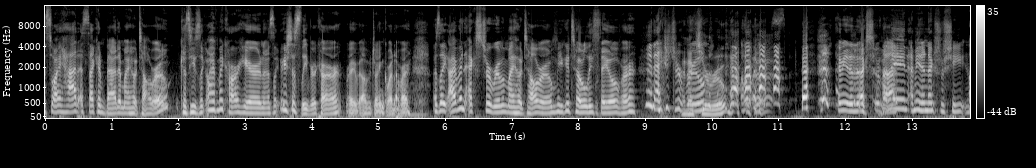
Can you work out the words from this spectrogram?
so I had a second bed in my hotel room because he's like, oh, I have my car here, and I was like, oh, you should just leave your car, right? We'll have a drink or whatever. I was like, I have an extra room in my hotel room. You could totally stay over. An extra An room. extra room. I mean, an extra bed. I mean, I mean, an extra sheet.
